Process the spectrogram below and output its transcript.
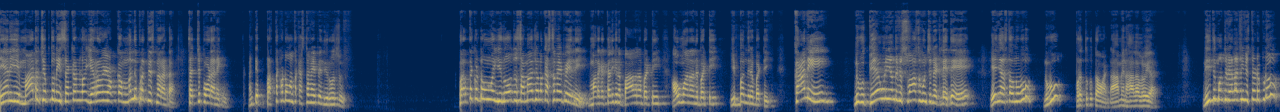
నేను ఈ మాట చెప్తున్న ఈ సెకండ్లో ఇరవై ఒక్క మంది ప్రయత్నిస్తున్నారంట చచ్చిపోవడానికి. అంటే బ్రతకడం అంత కష్టమైపోయింది ఈరోజు బ్రతకటం ఈరోజు సమాజంలో కష్టమైపోయింది. మనకు కలిగిన బాధను బట్టి అవమానాన్ని బట్టి ఇబ్బందిని బట్టి. కానీ నువ్వు దేవుని యందు విశ్వాసం ఉంచినట్లయితే ఏం చేస్తావు నువ్వు? నువ్వు బ్రతుకుతావంట. ఆమె హాలలోయ నీతిమంతుడు ఎలా జీవిస్తాడు ఇప్పుడు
